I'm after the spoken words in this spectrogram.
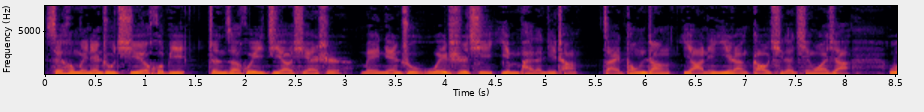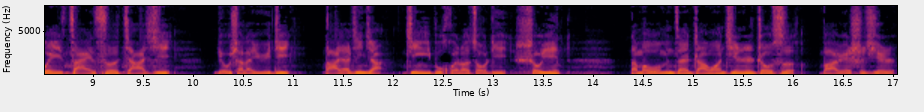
随后美联储七月货币政策会议纪要显示，美联储维持其鹰派的立场，在通胀压力依然高企的情况下，为再次加息留下了余地，打压金价进一步回落走低收阴。那么我们再展望今日周四八月十七日，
